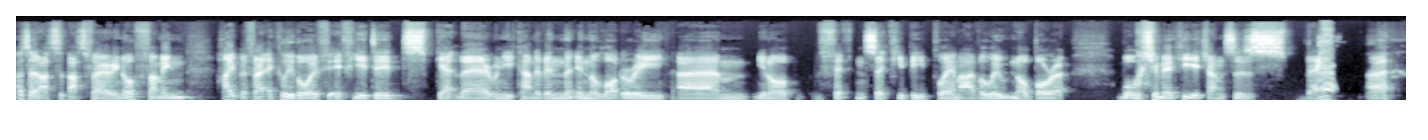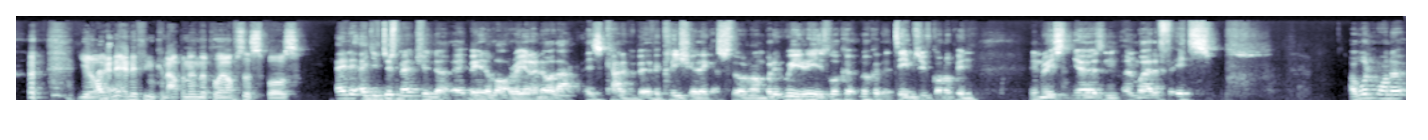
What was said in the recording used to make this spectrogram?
I'd say that's that's fair enough. I mean, hypothetically though, if if you did get there and you kind of in the in the lottery, um, you know, fifth and sixth, you'd be playing either Luton or Boro. What would you make of your chances then? Uh, you know, okay. anything can happen in the playoffs, I suppose. And, and, you've just mentioned that it being a lottery, and I know that is kind of a bit of a cliche that gets thrown around, but it really is. Look at look at the teams who've gone up in in recent years, and, and where the it's. I wouldn't want to.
